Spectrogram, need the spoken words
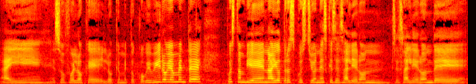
ahí, eso fue lo que, lo que me tocó vivir. Obviamente, pues también hay otras cuestiones que se salieron, se salieron de,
